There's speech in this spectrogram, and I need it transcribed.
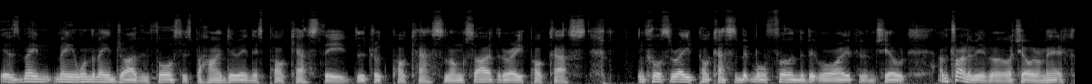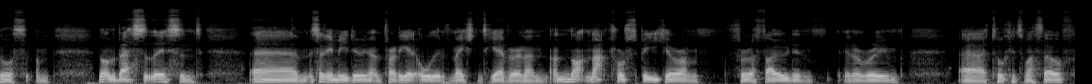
it was main, main one of the main driving forces behind doing this podcast, the the drug podcast, alongside the Rave podcast. Of course, the Rave podcast is a bit more fun, a bit more open and chilled. I'm trying to be a bit more chilled on it. Of course, I'm not the best at this, and um, it's only me doing it. I'm trying to get all the information together, and I'm I'm not a natural speaker on through a phone in in a room, uh, talking to myself.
